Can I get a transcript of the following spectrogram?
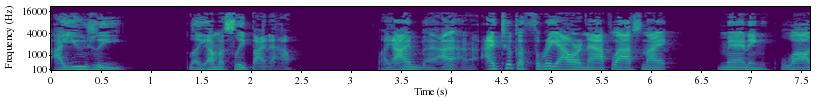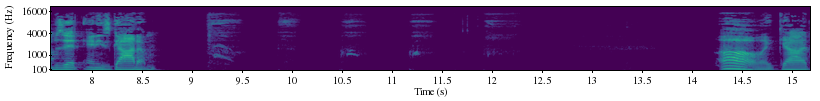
I usually like I'm asleep by now. Like I'm I I took a three hour nap last night. Manning lobs it and he's got him. Oh my god!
